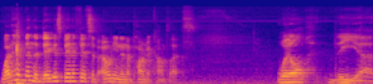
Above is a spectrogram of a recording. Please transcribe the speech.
What have been the biggest benefits of owning an apartment complex? Well, the uh,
